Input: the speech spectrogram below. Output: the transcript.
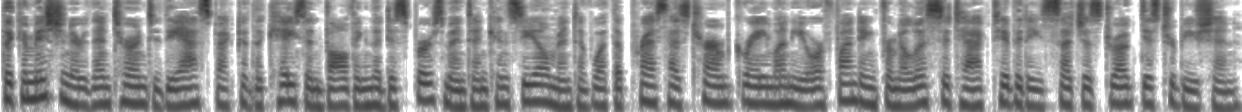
The commissioner then turned to the aspect of the case involving the disbursement and concealment of what the press has termed gray money or funding from illicit activities such as drug distribution.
